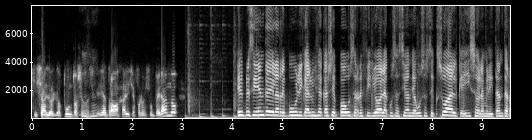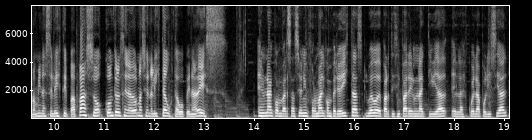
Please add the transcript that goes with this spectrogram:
quizás los, puntos en los que se quería trabajar y se fueron superando. El presidente de la República, Luis Lacalle Pou, se refirió a la acusación de abuso sexual que hizo la militante Romina Celeste Papazo contra el senador nacionalista Gustavo Penadez. En una conversación informal con periodistas, luego de participar en una actividad en la escuela policial,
